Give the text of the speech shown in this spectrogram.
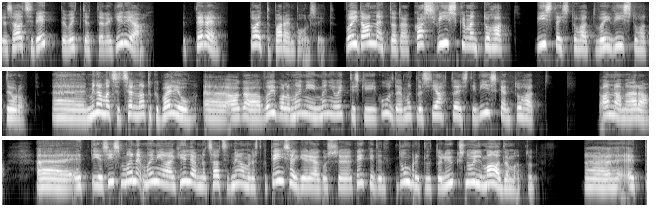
ja saatsid ettevõtjatele kirja, et tere, toeta parempoolseid, võid annetada kas viiskümmend tuhat, viisteist tuhat või viis tuhat eurot mina mõtlesin, et see on natuke palju, aga võib-olla mõni, mõni võttiski kuulda ja mõtles jah, tõesti viiskümmend tuhat, anname ära et ja siis mõni, mõni aeg hiljem nad saatsid minu meelest ka teise kirja, kus äh, kõikidelt numbritelt oli üks-null maha tõmmatud. Äh, et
